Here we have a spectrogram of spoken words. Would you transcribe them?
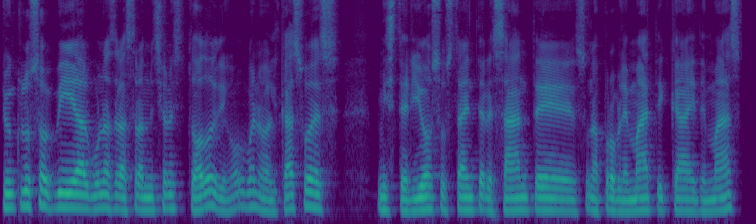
Yo incluso vi algunas de las transmisiones y todo y digo, bueno, el caso es misterioso, está interesante, es una problemática y demás.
